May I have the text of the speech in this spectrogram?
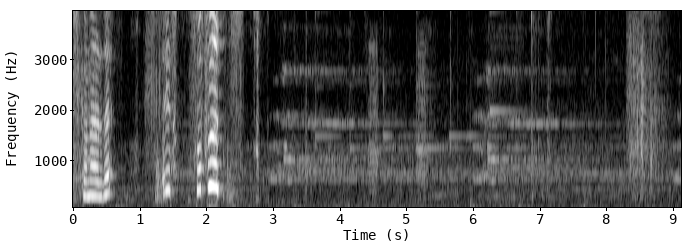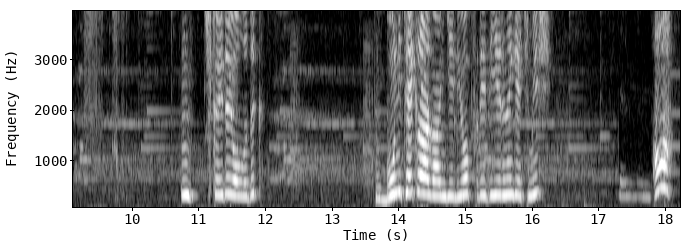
Çıka nerede? Hayır. Puppet. Hı, Çıka'yı da yolladık. Bonnie tekrardan geliyor. Freddy yerine geçmiş. Ah!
